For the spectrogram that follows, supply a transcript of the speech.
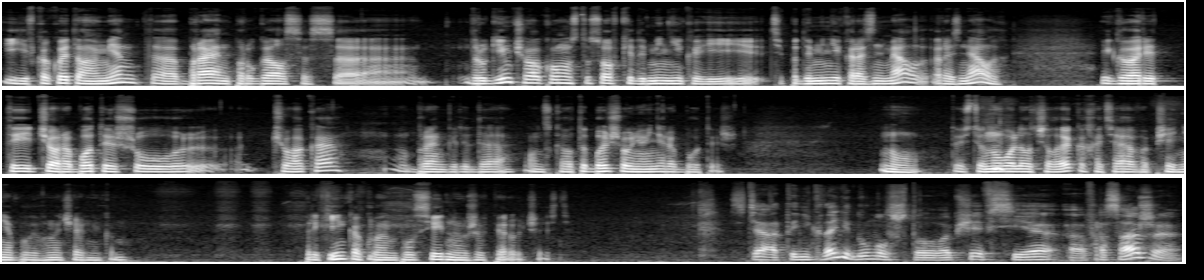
и в какой-то момент э, Брайан поругался с э, другим чуваком из тусовки Доминика, и типа Доминик разнял, разнял их, и говорит, ты что, работаешь у чувака? Брайан говорит, да. Он сказал, ты больше у него не работаешь. Ну, то есть он уволил человека, хотя вообще не был его начальником. Прикинь, какой он был сильный уже в первой части. Кстати, а ты никогда не думал, что вообще все а, форсажи,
